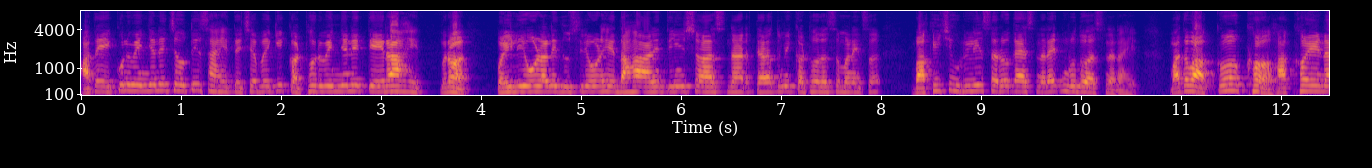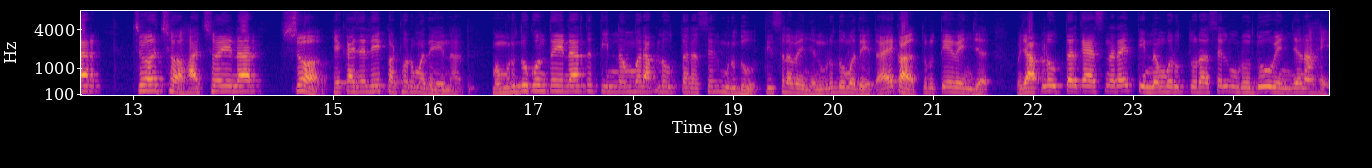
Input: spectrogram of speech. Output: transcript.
आता एकूण व्यंजने चौतीस आहेत त्याच्यापैकी कठोर व्यंजने तेरा आहेत. बरोबर? पहिली ओळ आणि दुसरी ओळ हे दहा आणि तीन श असणार त्याला तुम्ही कठोर असं म्हणायचं. बाकीची उरलेली सर्व काय असणार आहेत? मृदू असणार आहेत. मात्र वा क ख हा ख येणार च छ हा छ येणार श हे काय झाले? कठोरमध्ये येणार. मग मृदू कोणतं येणार? तर तीन नंबर आपलं उत्तर असेल मृदू तिसरं व्यंजन मृदू मध्ये येत आहे का तृतीय व्यंजन. म्हणजे आपलं उत्तर काय असणार आहे? तीन नंबर उत्तर असेल मृदू व्यंजन आहे.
